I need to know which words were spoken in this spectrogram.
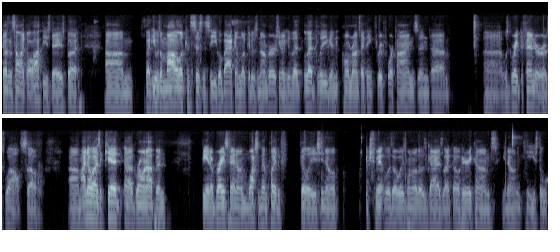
doesn't sound like a lot these days, but um, but he was a model of consistency. You go back and look at his numbers. You know, he led led the league in home runs I think three or four times, and um, uh, was a great defender as well. So um, I know as a kid uh, growing up and being a Braves fan and watching them play the Phillies, you know, Mike Schmidt was always one of those guys like, oh, here he comes. You know, he used to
